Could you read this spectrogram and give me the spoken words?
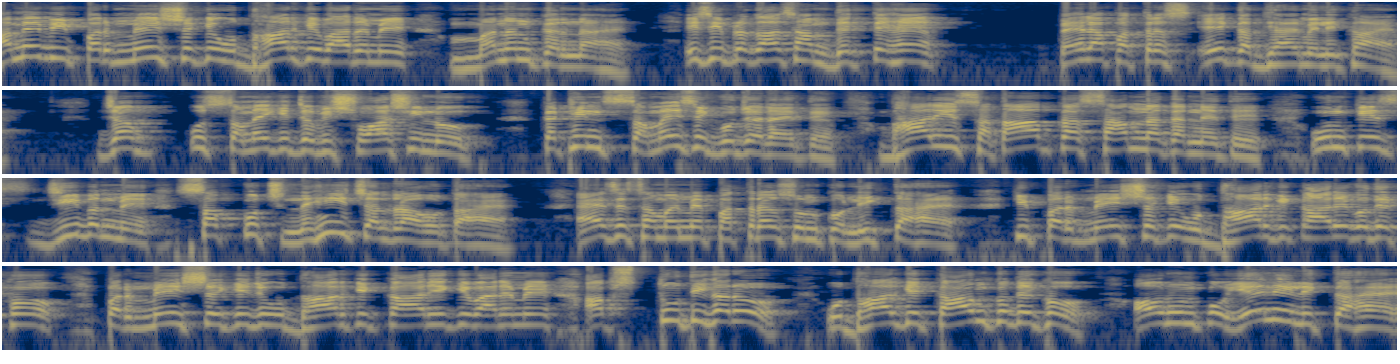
हमें भी परमेश्वर के उद्धार के बारे में मनन करना है। इसी प्रकार से हम देखते हैं, पहला पत्रस एक अध्याय में लिखा है, जब उस समय के जो विश्वासी लोग कठिन समय से गुजर रहे थे, भारी सताब का सामना करने थे, उनके जीवन में सब कुछ नहीं चल रहा होता है। ऐसे समय में पत्रस उनको लिखता है कि परमेश्वर के उद्धार के कार्य को देखो, परमेश्वर के जो उद्धार के कार्य के बारे में आप स्तुति करो, उद्धार के काम को देखो, और उनको यह नहीं लिखता है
